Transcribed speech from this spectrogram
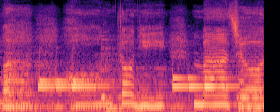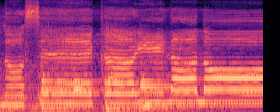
は本当に魔女の世界なの。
